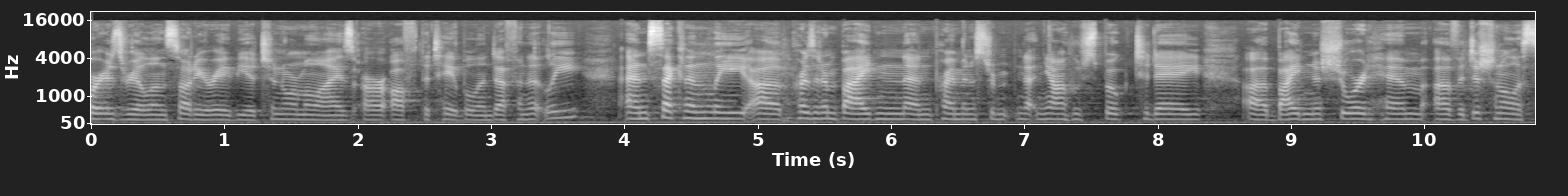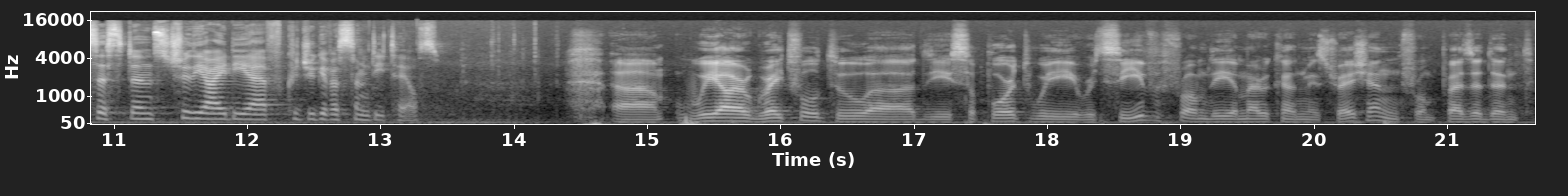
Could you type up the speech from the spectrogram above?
for Israel and Saudi Arabia to normalize are off the table indefinitely? And secondly, uh, President Biden and Prime Minister Netanyahu spoke today. Uh, Biden assured him of additional assistance to the IDF. Could you give us some details? Um, we are grateful to uh, the support we receive from the American administration, from President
